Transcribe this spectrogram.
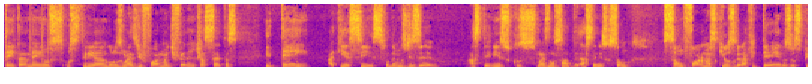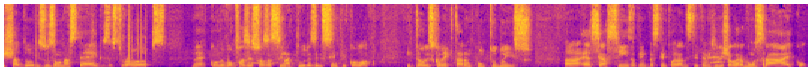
Tem também os, os triângulos, mas de forma diferente, as setas. E tem aqui esses, podemos dizer, asteriscos, mas não são asteriscos, são, são formas que os grafiteiros e os pichadores usam nas tags, nos throw-ups, né? Quando vão fazer suas assinaturas, eles sempre colocam. Então eles conectaram com tudo isso. Uh, essa é a cinza dessa temporada estritamente lixo. Agora eu vou mostrar a Icon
